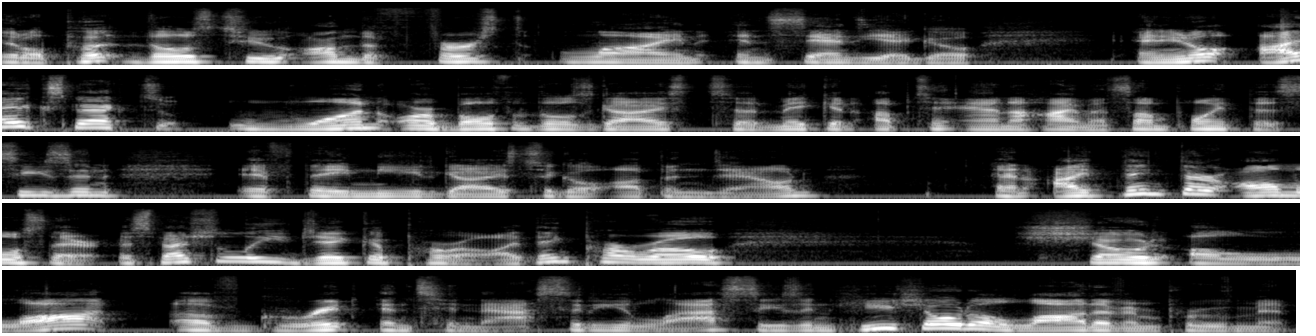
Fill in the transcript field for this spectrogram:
it'll put those two on the first line in San Diego. And you know, I expect one or both of those guys to make it up to Anaheim at some point this season if they need guys to go up and down. And I think they're almost there, especially Jacob Perreault. I think Perreault showed a lot of grit and tenacity last season. He showed a lot of improvement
